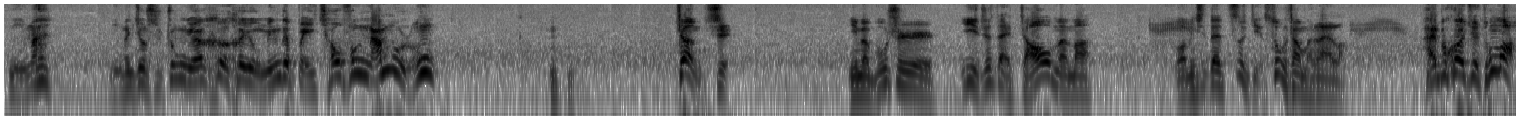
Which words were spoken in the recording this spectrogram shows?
你们，你们就是中原赫赫有名的北乔峰南慕容。正是。你们不是一直在找我们吗？我们现在自己送上门来了，还不快去通报？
